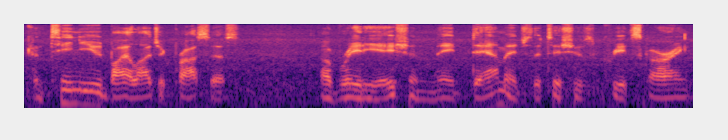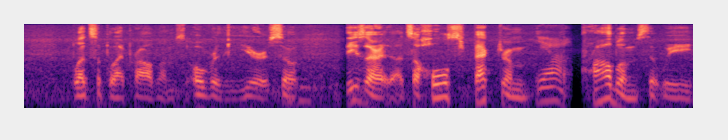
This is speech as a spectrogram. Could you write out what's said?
continued biologic process of radiation may damage the tissues, create scarring, blood supply problems over the years. So mm-hmm. these are it's a whole spectrum yeah. of problems that we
